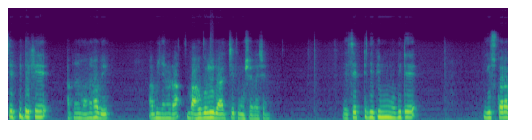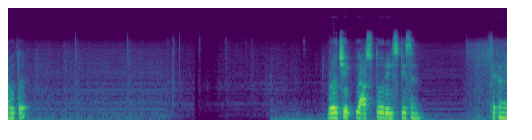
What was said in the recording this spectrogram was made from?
সেটি দেখে আপনার মনে হবে আপনি যেন বাহুবলীর রাজ্যে পৌঁছে গেছেন এই সেটটি বিভিন্ন মুভিতে ইউজ করা হতো। রয়েছে একটি আস্ত রেল স্টেশন। সেখানে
